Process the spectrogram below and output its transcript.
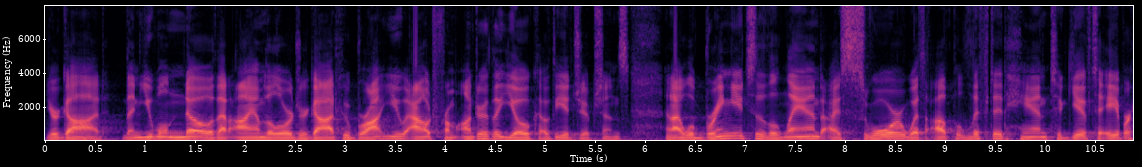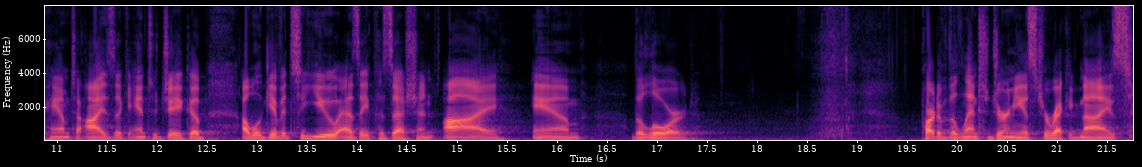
your God. Then you will know that I am the Lord your God who brought you out from under the yoke of the Egyptians. And I will bring you to the land I swore with uplifted hand to give to Abraham, to Isaac, and to Jacob. I will give it to you as a possession. I am the Lord. Part of the Lent journey is to recognize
